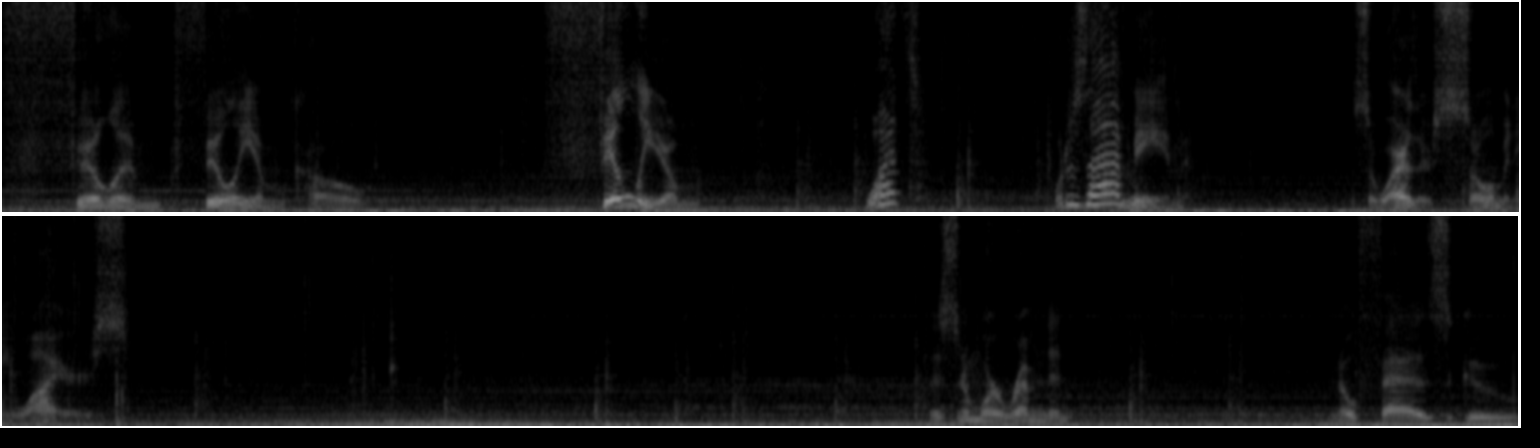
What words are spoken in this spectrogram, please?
Philium, Philium Co. Philium? What? What does that mean? So why are there so many wires? There's no more remnant. No Faz goo.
